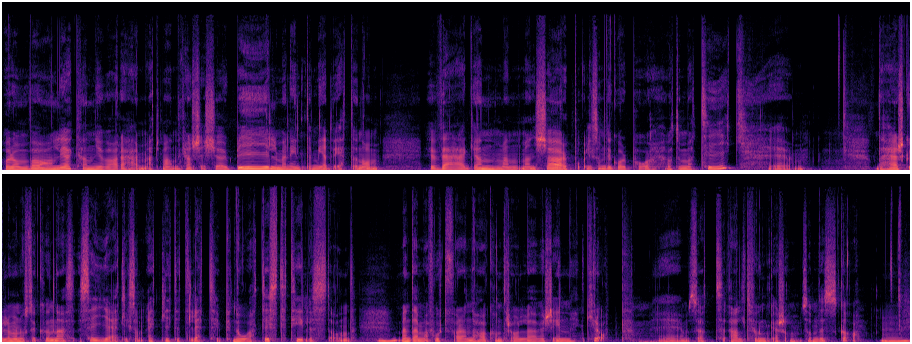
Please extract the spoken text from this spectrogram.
Och de vanliga kan ju vara det här med att man kanske kör bil men inte medveten om vägen man, man kör på. Liksom det går på automatik. Ehm, det här skulle man också kunna säga ett, liksom, ett litet lätt hypnotiskt tillstånd. Mm. Men där man fortfarande har kontroll över sin kropp. Ehm, så att allt funkar som, som det ska. Mm.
